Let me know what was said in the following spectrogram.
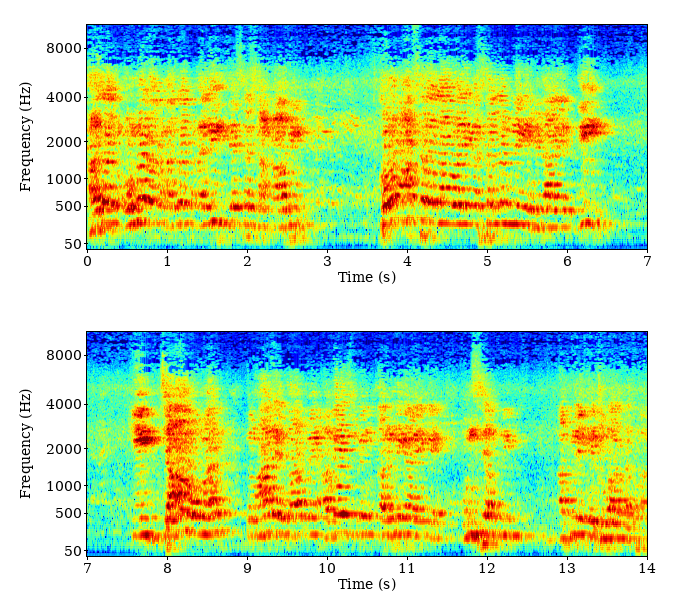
حضرت عمر اور حضرت علی جیسے صحابی کو آپ صلی اللہ علیہ وسلم نے یہ ہدایت دی کہ جاؤ عمر، تمہارے دور میں اویس بن قرنی آئیں گے، ان سے اپنی، اپنے لیے دعا کروا۔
